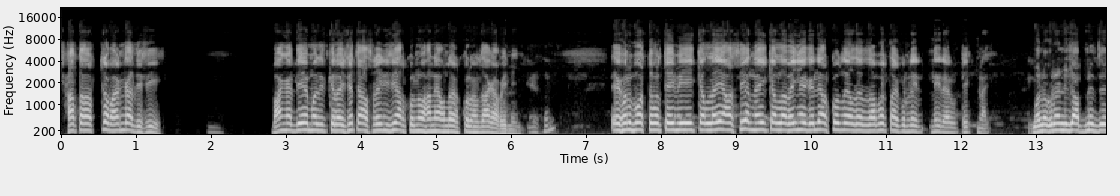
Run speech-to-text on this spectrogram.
সাত আটটা ভাঙ্গা দিছি। ভাঙ্গা দিয়ে মসজিদ কেলাইছে তো আশ্রয় নিছি আর কোনো হানে আমরা কোনো জায়গা পাইনি এখন? এখন বর্তমানে এই কেল্লাই আছি আর এই কেল্লা ভেঙে গেলে আর কোনো যাব তা কোনো নিরা ঠিক নাই। মনে করেন যে আপনি যে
